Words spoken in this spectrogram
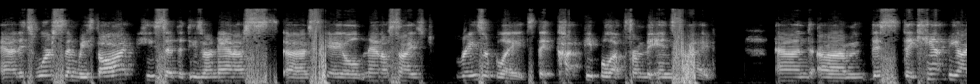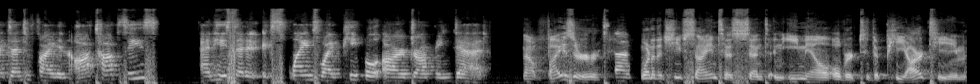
And it's worse than we thought. He said that these are nanoscale, uh, nano-sized razor blades that cut people up from the inside and um, this they can't be identified in autopsies. And he said it explains why people are dropping dead. Now, Pfizer, uh, one of the chief scientists, sent an email over to the PR team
